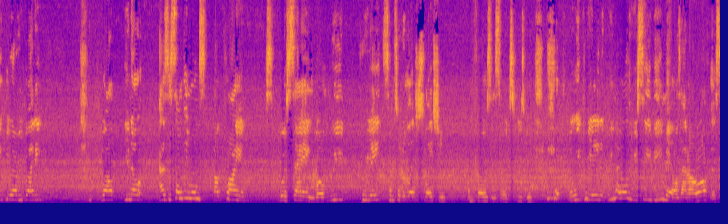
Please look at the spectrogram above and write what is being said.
Thank you, everybody. Well, you know, as Assemblyman uh, Cryan was saying, well, we create some sort of legislation. I'm frozen, so excuse me. when we create it, we not only receive emails at our office,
